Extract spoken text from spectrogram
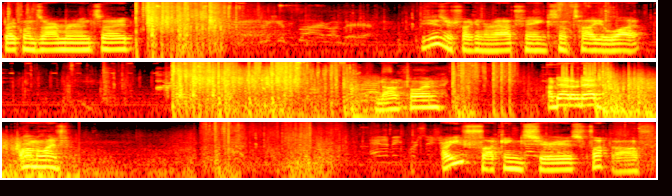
Brooklyn's armor inside. These are fucking rat finks, I'll tell you what. Knocked one. I'm dead, I'm dead. Oh, I'm alive. Enemy precision. Are you fucking serious? Fuck off.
